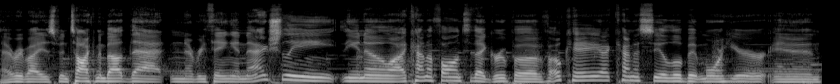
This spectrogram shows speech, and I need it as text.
everybody's been talking about that and everything. And actually, you know, I kind of fall into that group of, okay, I kind of see a little bit more here and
